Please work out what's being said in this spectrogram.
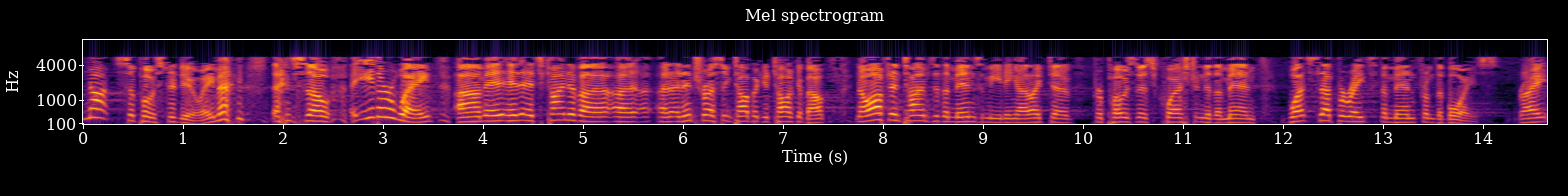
not supposed to do. Amen? And so either way, um, it, it's kind of a, a, an interesting topic to talk about. Now oftentimes at the men's meeting, I like to propose this question to the men. What separates the men from the boys? right?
